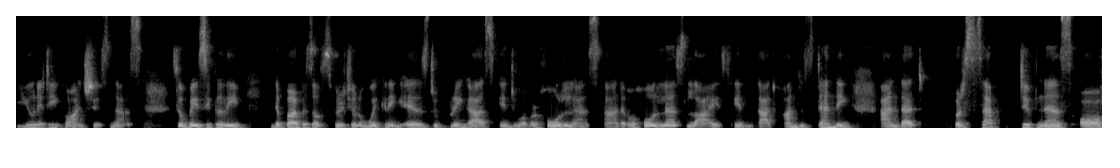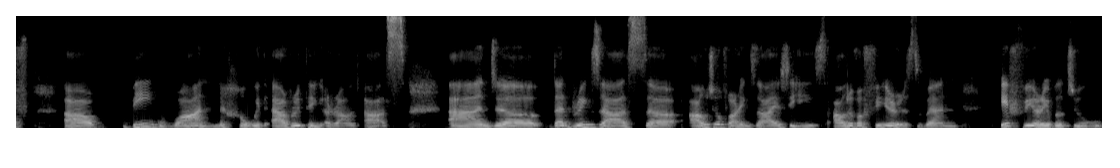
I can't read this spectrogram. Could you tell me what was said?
unity consciousness. So basically, the purpose of spiritual awakening is to bring us into our wholeness, and our wholeness lies in that understanding and that perceptiveness of uh, being one with everything around us. And uh, that brings us uh, out of our anxieties out of our fears when if we are able to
